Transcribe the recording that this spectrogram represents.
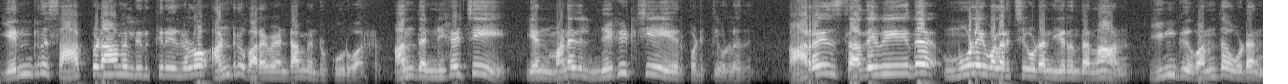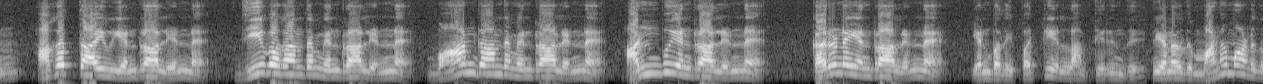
என்று சாப்பிடாமல் இருக்கிறீர்களோ அன்று வர வேண்டாம் என்று கூறுவார்கள். அந்த நிகழ்ச்சி என் மனதில் நெகிழ்ச்சியை ஏற்படுத்தியுள்ளது. அரை சதவீத மூளை வளர்ச்சியுடன் இருந்த நான் இங்கு வந்தவுடன் அகத்தாய்வு என்றால் என்ன? ஜீவகாந்தம் என்றால் என்ன? வான்காந்தம் என்றால் என்ன? அன்பு என்றால் என்ன? கருணை என்றால் என்ன? என்பதை பற்றியெல்லாம் தெரிந்து எனது மனமானது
